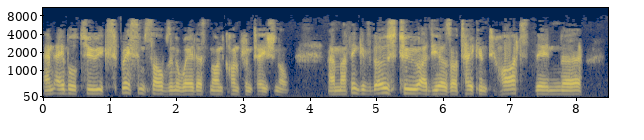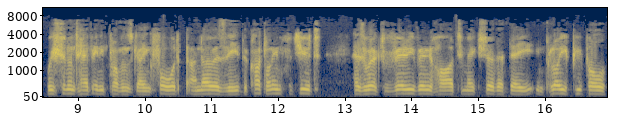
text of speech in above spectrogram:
and able to express themselves in a way that's non-confrontational. Um, I think if those two ideas are taken to heart, then uh, we shouldn't have any problems going forward. I know as the, the Kotel Institute has worked very, very hard to make sure that they employ people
